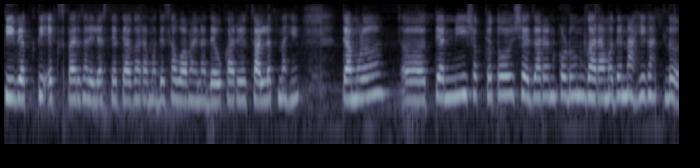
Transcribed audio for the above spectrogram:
ती व्यक्ती एक्सपायर झालेली असते त्या घरामध्ये सव्वा महिना देवकार्य चालत नाही. त्यामुळं त्यांनी शक्यतो शेजाऱ्यांकडून घरामध्ये नाही घातलं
